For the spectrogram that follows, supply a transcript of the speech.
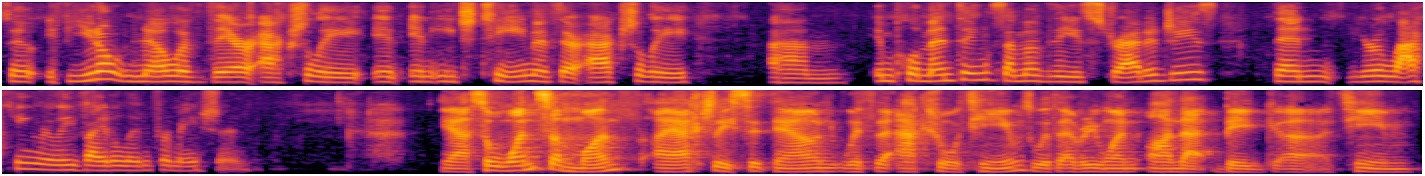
So if you don't know if they're actually in, in each team, if they're actually um, implementing some of these strategies, then you're lacking really vital information. Yeah. So once a month, I actually sit down with the actual teams, with everyone on that big uh, team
